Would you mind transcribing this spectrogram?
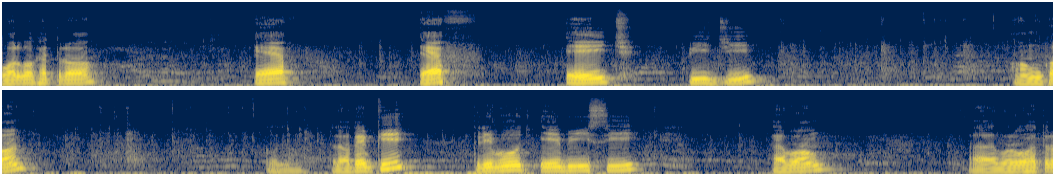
বর্গক্ষেত্র এফ এফ এইচ পিজি অঙ্কন করলাম। তাহলে অতএব কি? ত্রিভুজ এ বি সি এবং বর্গক্ষেত্র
